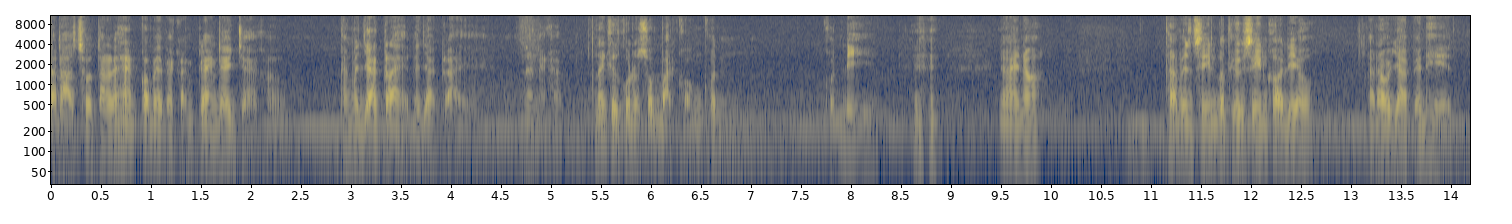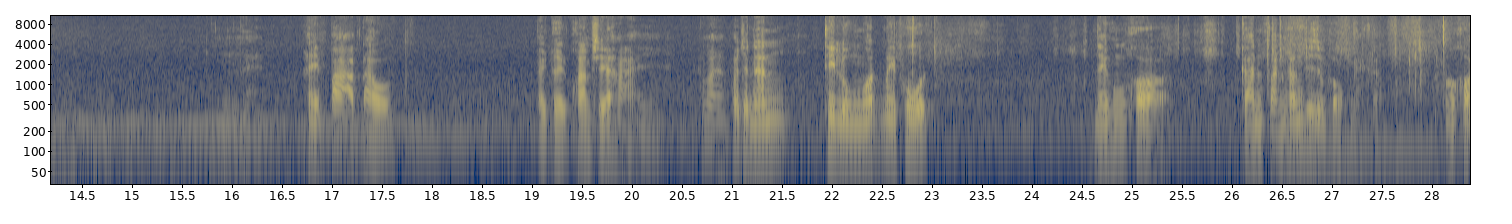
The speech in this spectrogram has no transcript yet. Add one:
ตลาดสดตลาดแห่งก็ไม่ไปกันแกล้งแดงแจกเขาทั้งระยะใกล้ระยะไกลนั่นนะครับ นั่นคือคุณสมบัติของคนคนดี ง่ายเนาะถ้าเป็นศีลก็ถือศีลข้อเดียว เราอย่าเป็นเหตุ ให้ปากเราไปเกิดความเสียหายใช่ไมเพราะฉะนั้นที่ลุงงดไม่พูด ในหัวข้อการฝันครั้งที่ 16 นะครับ หัวข้อ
